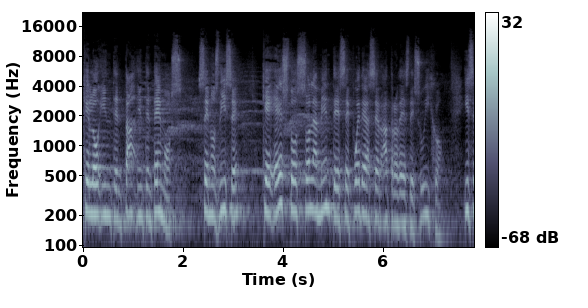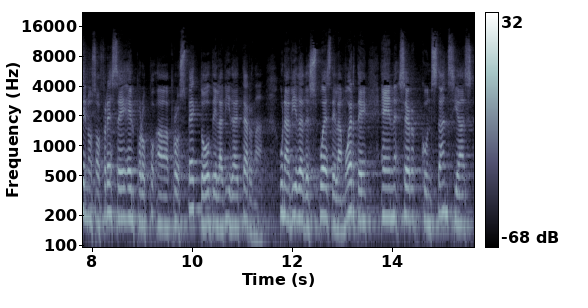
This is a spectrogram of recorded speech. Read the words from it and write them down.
que lo intentemos. Se nos dice que esto solamente se puede hacer a través de su Hijo. Y se nos ofrece el ah, prospecto de la vida eterna, una vida después de la muerte en circunstancias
